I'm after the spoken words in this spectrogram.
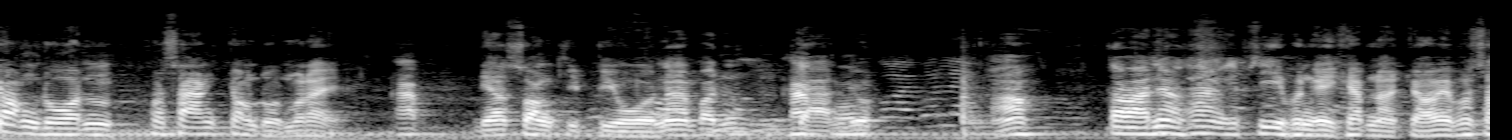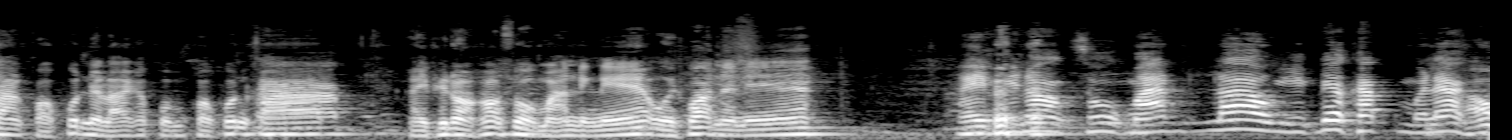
จ้องโดนเพราะสร้างจ้องโดนบ่ได้ครับ เดี๋ยวซ่องขีปิวนะบ่ครับยานอยู่เอา แต่ว่าแนวทาง FC เพิ่นก็ให้แคปหน้าจอไว้เพราะสร้างขอบคุณหลายๆครับผมขอบคุณครัครับ บ ให้พี่น้องเข้าโชคมาหนึ่งแหน่อวยพรหน่อยแหน่ให้พี่น้องโชคมันเล่าอีกเด้อครับเมื่อแรกเอา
